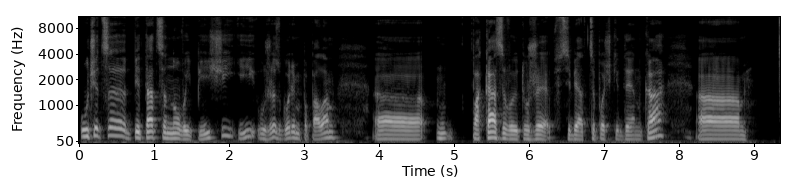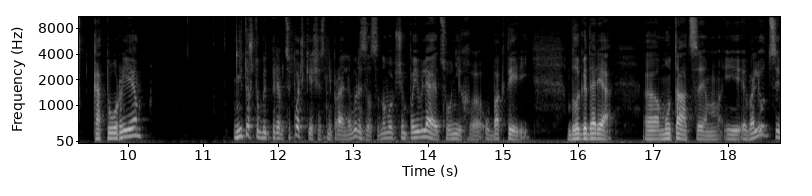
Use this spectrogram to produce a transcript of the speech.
учатся питаться новой пищей и уже с горем пополам э, показывают уже в себя в цепочке ДНК, э, которые не то чтобы прям цепочки, я сейчас неправильно выразился, но в общем появляются у них, э, у бактерий, благодаря э, мутациям и эволюции,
